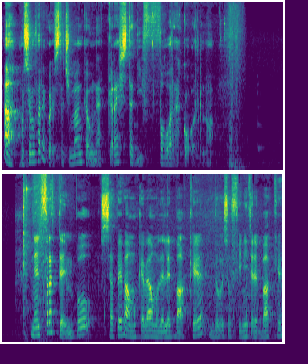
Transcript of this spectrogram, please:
Ah, possiamo fare questa. Ci manca una cresta di foracorno. Nel frattempo sapevamo che avevamo delle bacche. Dove sono finite le bacche?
